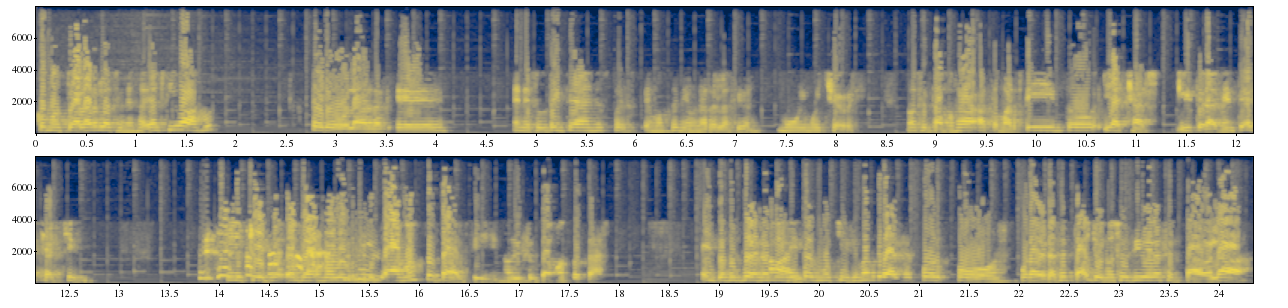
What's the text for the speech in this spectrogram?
Como en todas las relaciones hay altibajos, pero la verdad que en esos 20 años pues hemos tenido una relación muy, muy chévere nos sentamos a, tomar tinto y a echar, literalmente a echar chisme. Y que, o sea, nos lo disfrutamos total, sí, nos disfrutamos total. Entonces, bueno, pues muchísimas gracias por, por, por haber aceptado. Yo no sé si hubiera aceptado la,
